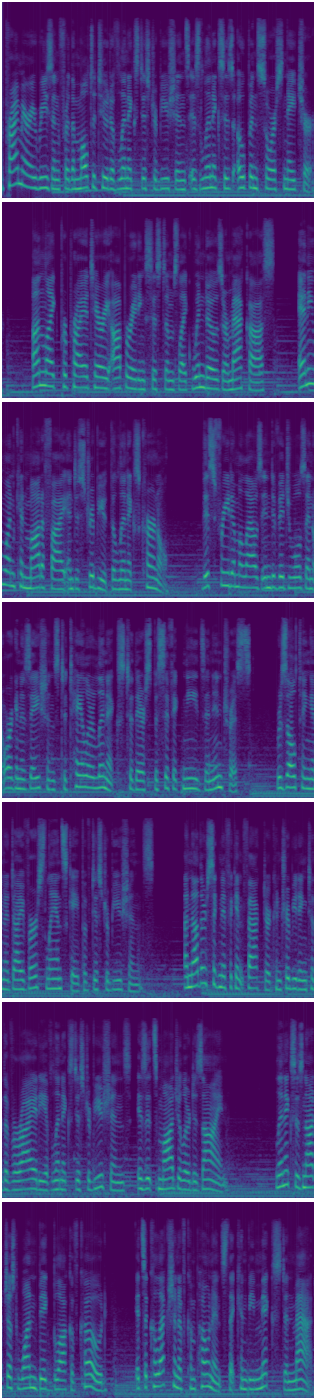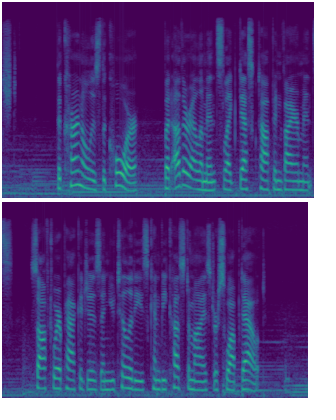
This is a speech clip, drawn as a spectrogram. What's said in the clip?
The primary reason for the multitude of Linux distributions is Linux's open-source nature. Unlike proprietary operating systems like Windows or macOS, anyone can modify and distribute the Linux kernel. This freedom allows individuals and organizations to tailor Linux to their specific needs and interests, resulting in a diverse landscape of distributions. Another significant factor contributing to the variety of Linux distributions is its modular design. Linux is not just one big block of code, it's a collection of components that can be mixed and matched. The kernel is the core, but other elements like desktop environments, software packages and utilities can be customized or swapped out.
